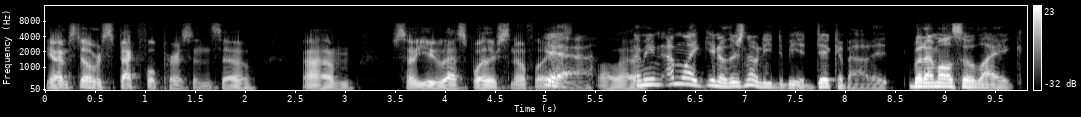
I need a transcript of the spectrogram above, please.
you know I'm still a respectful person, so um so you uh, spoiler snowflakes. Yeah. Uh, I mean, I'm like, you know, there's no need to be a dick about it, but I'm also like,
